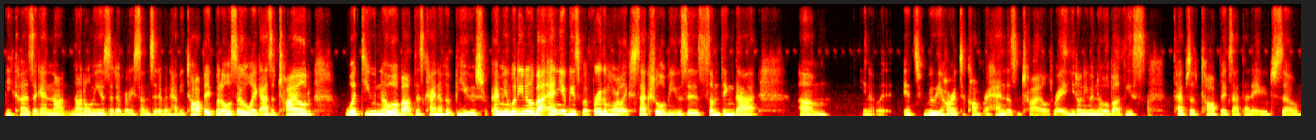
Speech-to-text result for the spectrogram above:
because again not not only is it a very sensitive and heavy topic but also like as a child what do you know about this kind of abuse? I mean what do you know about any abuse? But furthermore like sexual abuse is something that um you know it, it's really hard to comprehend as a child right? You don't even know about these types of topics at that age so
